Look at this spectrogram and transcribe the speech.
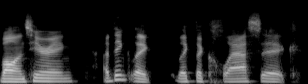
volunteering. I think like like the classic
